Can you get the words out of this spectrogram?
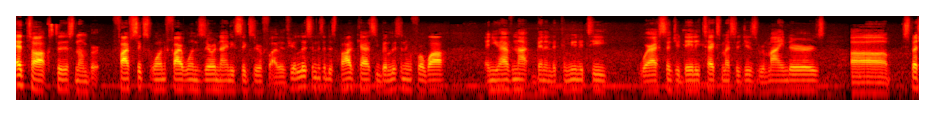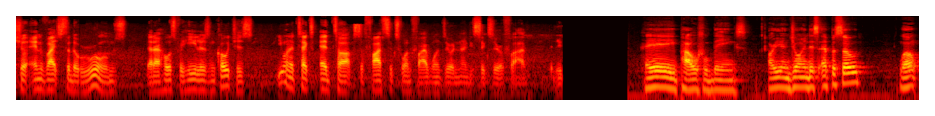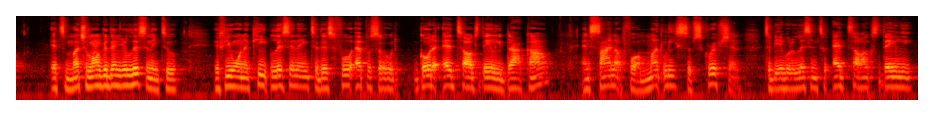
Ed Talks to this number 561-510-9605. If you're listening to this podcast, you've been listening for a while, and you have not been in the community where I send you daily text messages, reminders, uh, special invites to the rooms that I host for healers and coaches, you want to text Ed Talks to 561 510 9605. Hey, powerful beings. Are you enjoying this episode? Well, it's much longer than you're listening to. If you want to keep listening to this full episode, go to edtalksdaily.com and sign up for a monthly subscription to be able to listen to Ed Talks daily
